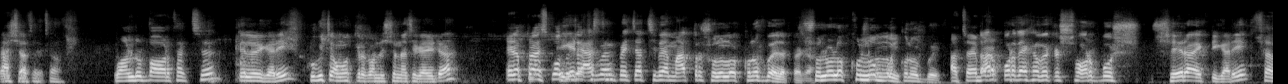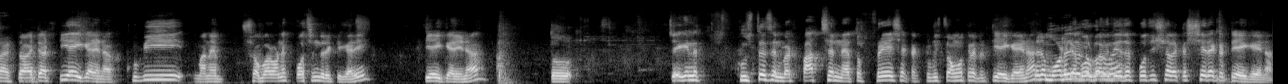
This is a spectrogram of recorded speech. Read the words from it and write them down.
আচ্ছা আচ্ছা। ওয়ান্ডার পাওয়ার থাকছে। তেলের গাড়ি খুবই চমৎকার কন্ডিশন আছে গাড়িটা। এটা প্রাইস কত এই গাড়ি প্রাইস চাচ্ছি ভাই মাত্র ষোলো লক্ষ নব্বই হাজার টাকা। ষোলো লক্ষ আচ্ছা তারপরে দেখাবো একটা সর্বসেরা একটি গাড়ি। সারা একটা এটা টিআই গাড়ি না খুবই মানে সবার অনেক পছন্দের একটি গাড়ি টিআই গাড়ি না। তো এখানে খুঁজতেছেন বাট পাচ্ছেন না এত ফ্রেশ একটা খুবই চমৎকার একটা টিআই গাড়ি না। এটা model বলব আমি ভাই? দুই হাজার পঁচিশ সালে একটা সেরা একটা টিআই গাড়ি না।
